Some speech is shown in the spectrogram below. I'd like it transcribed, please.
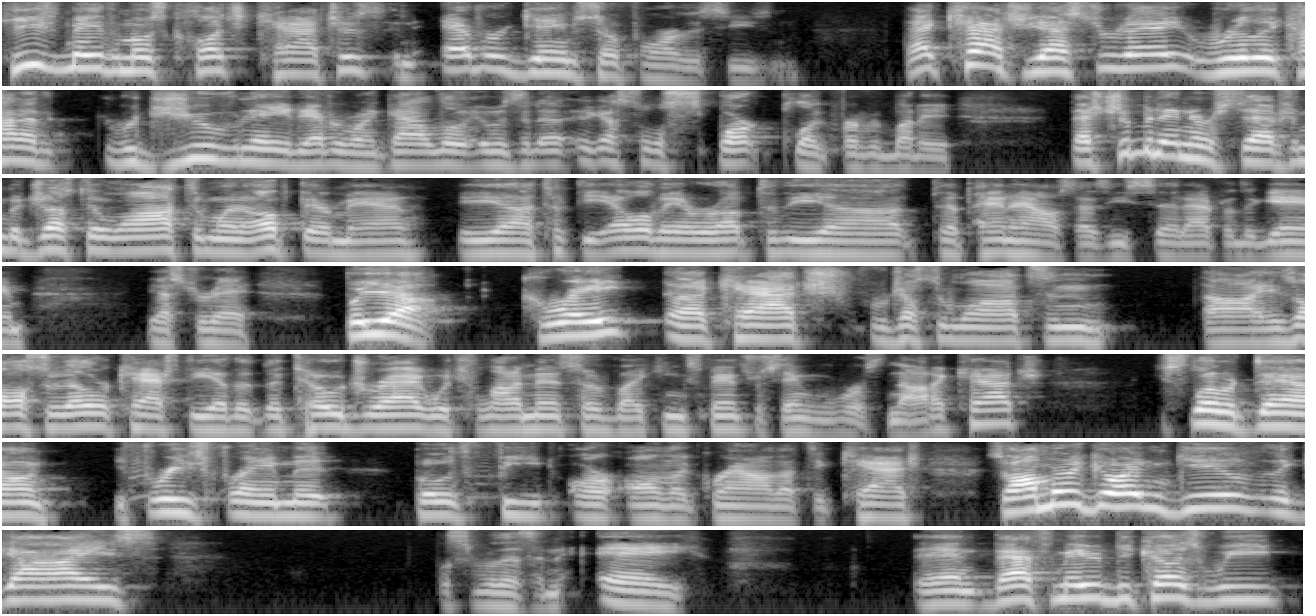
He's made the most clutch catches in every game so far this season. That catch yesterday really kind of rejuvenated everyone. Got a little, it was, a, I guess, a little spark plug for everybody. That should have been an interception, but Justin Watson went up there, man. He uh, took the elevator up to the uh, to penthouse, as he said after the game yesterday. But yeah, great uh, catch for Justin Watson. Uh, he's also another catch, the other the toe drag, which a lot of Minnesota Vikings fans are saying was not a catch. You slow it down, you freeze frame it, both feet are on the ground. That's a catch. So I'm going to go ahead and give the guys, listen for this, an A. And that's maybe because we,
